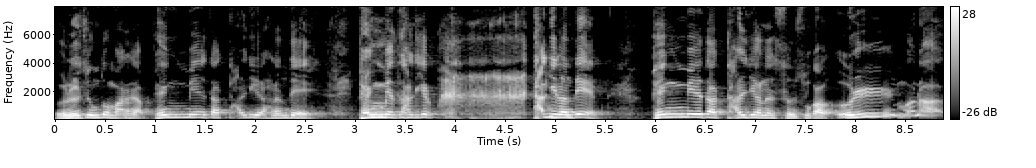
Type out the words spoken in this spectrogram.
어느 정도 말하냐. 100m 달리기를 하는데 100m 달리기를 막 달리는데 100m 달리는 선수가 얼마나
